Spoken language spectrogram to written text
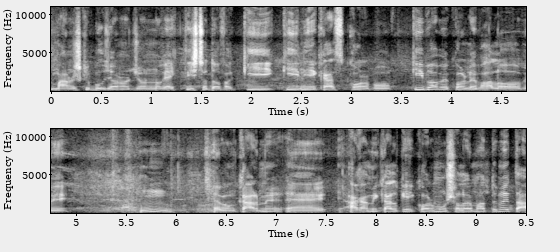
মানুষকে বোঝানোর জন্য একত্রিশটা দফা কি কি নিয়ে কাজ করব কীভাবে করলে ভালো হবে হুম এবং কার্মে আগামীকালকে এই কর্মশালার মাধ্যমে তা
